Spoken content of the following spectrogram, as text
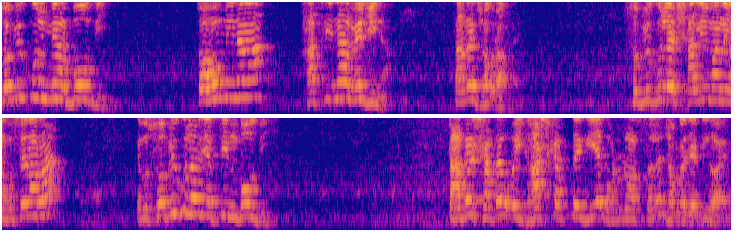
শফিকুল মিয়ার বৌদি তহমিনা, হাসিনা, রেজিনা, তাদের ঝগড়া হয়। শফিকুলের শালি মানে হোসেন হোসেনারা এবং শফিকুলের যে তিন বৌদি তাদের সাথে ওই ঘাস কাটতে গিয়ে ঘটনাস্থলে ঝগড়াঝাটি হয়।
